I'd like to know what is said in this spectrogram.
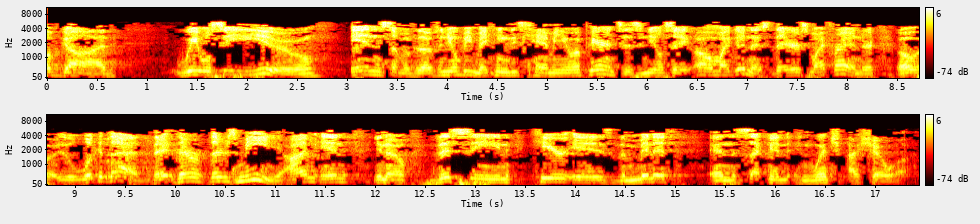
of God. We will see you in some of those, and you'll be making these cameo appearances, and you'll say, "Oh my goodness, there's my friend," or "Oh, look at that, there, there there's me. I'm in, you know, this scene. Here is the minute and the second in which I show up."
